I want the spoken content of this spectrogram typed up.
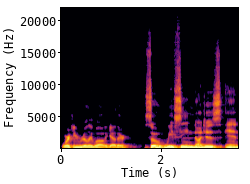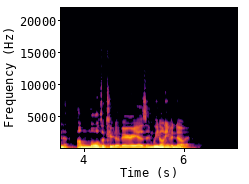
working really well together so we've seen nudges in a multitude of areas and we don't even know it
